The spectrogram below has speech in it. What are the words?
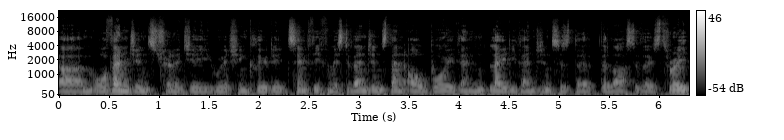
um, or Vengeance trilogy, which included Sympathy for Mr. Vengeance, then Old Boy, then Lady Vengeance as the, the last of those three.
